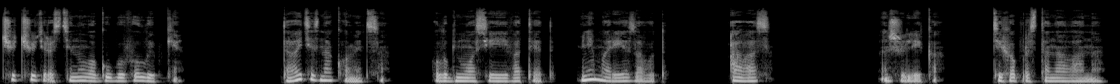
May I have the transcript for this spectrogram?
чуть-чуть растянула губы в улыбке. «Давайте знакомиться», — улыбнулась я ей в ответ. «Меня Мария зовут. А вас?» «Анжелика», — тихо простонала она.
